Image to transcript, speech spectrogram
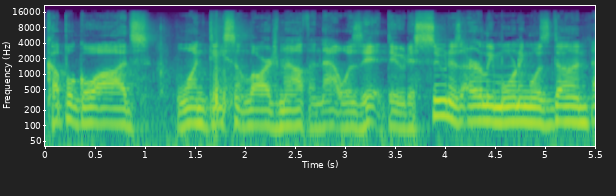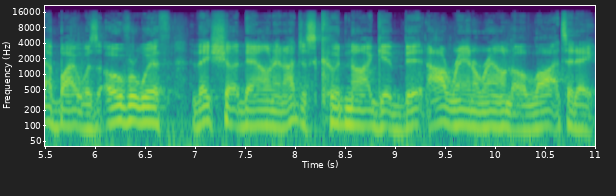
couple guads, one decent largemouth, and that was it, dude. As soon as early morning was done, that bite was over with. They shut down, and I just could not get bit. I ran around a lot today.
